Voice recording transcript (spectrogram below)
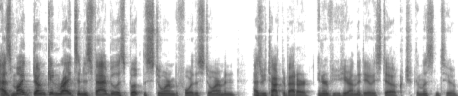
As Mike Duncan writes in his fabulous book, The Storm Before the Storm, and as we talked about our interview here on the Daily Stoic, which you can listen to,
